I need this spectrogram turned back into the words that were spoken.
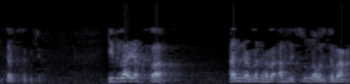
kitaabkiisa ku jira. Id laa yakfaa ana madhaba ahli sunna waljamaca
